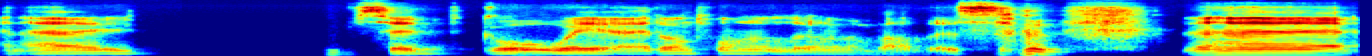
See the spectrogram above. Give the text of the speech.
And I said, "Go away! I don't want to learn about this." uh,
